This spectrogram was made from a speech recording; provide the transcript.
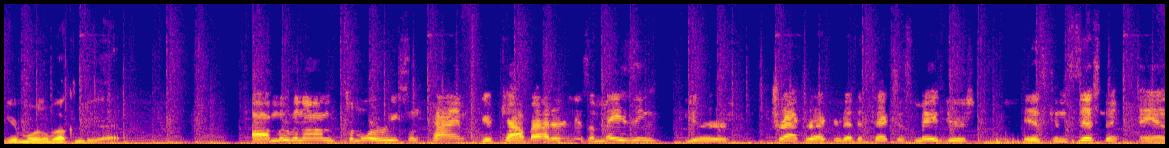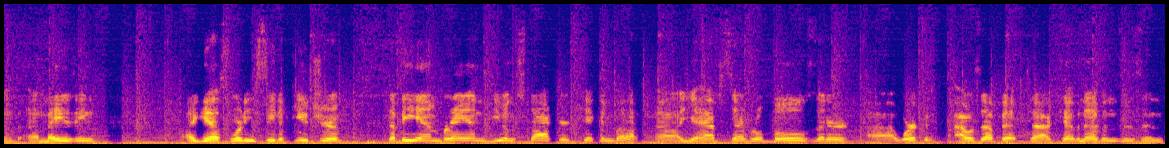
you're more than welcome to do that. Uh, moving on to more recent times, your cow battery is amazing. Your track record at the Texas Majors is consistent and amazing. I guess where do you see the future of the BM brand? You and Stock are kicking butt. Uh, you have several bulls that are uh, working. I was up at uh, Kevin Evans's in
